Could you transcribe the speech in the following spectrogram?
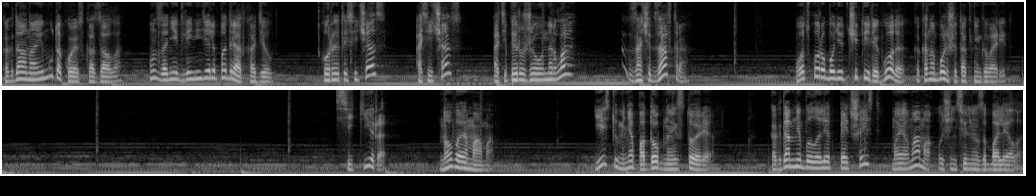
Когда она ему такое сказала, он за ней две недели подряд ходил. «Скоро это сейчас? А сейчас? А теперь уже умерла? Значит завтра?» Вот скоро будет 4 года, как она больше так не говорит. Секира. Новая мама. Есть у меня подобная история – когда мне было лет 5-6, моя мама очень сильно заболела.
